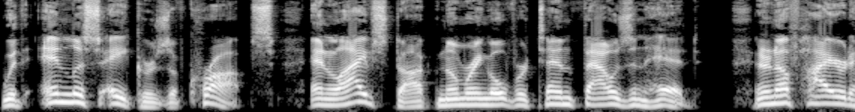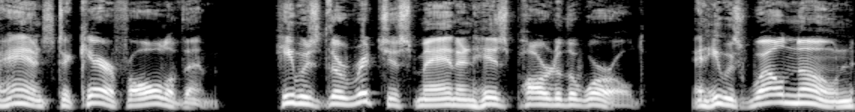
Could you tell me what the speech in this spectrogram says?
with endless acres of crops and livestock numbering over 10,000 head and enough hired hands to care for all of them. He was the richest man in his part of the world, and he was well known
